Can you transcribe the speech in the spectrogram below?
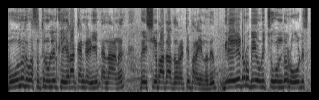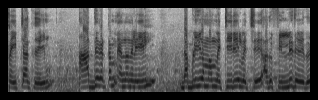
മൂന്ന് ദിവസത്തിനുള്ളിൽ ക്ലിയർ ആക്കാൻ കഴിയും എന്നാണ് ദേശീയപാത അതോറിറ്റി പറയുന്നത്. ഗ്രേഡർ ഉപയോഗിച്ചുകൊണ്ട് റോഡ് സ്ട്രെയിറ്റ് ആക്കുകയും ആദ്യഘട്ടം എന്ന നിലയിൽ ഡബ്ല്യു എം എം മെറ്റീരിയൽ വെച്ച് അത് ഫില്ല് ചെയ്ത്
